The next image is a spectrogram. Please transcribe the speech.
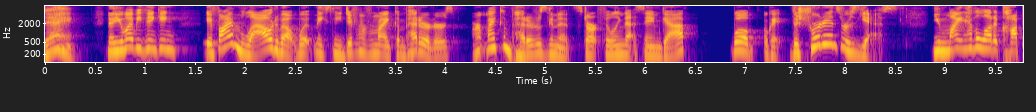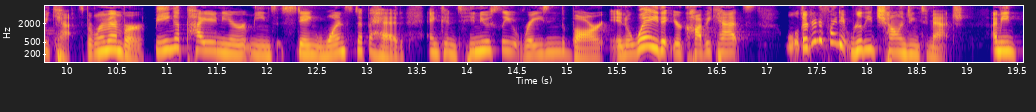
Dang. Now you might be thinking, if I'm loud about what makes me different from my competitors, aren't my competitors going to start filling that same gap? Well, okay. The short answer is yes. You might have a lot of copycats, but remember, being a pioneer means staying one step ahead and continuously raising the bar in a way that your copycats, well, they're going to find it really challenging to match. I mean,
